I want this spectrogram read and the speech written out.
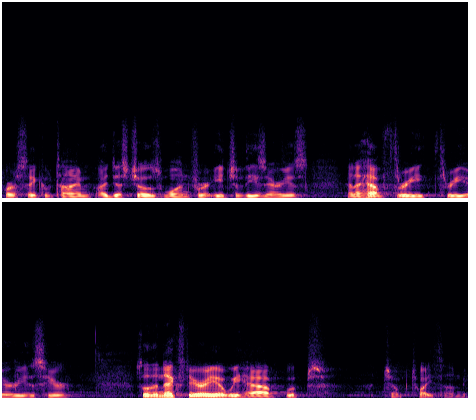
for sake of time, I just chose one for each of these areas. And I have three, three areas here. So the next area we have, whoops, jumped twice on me,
